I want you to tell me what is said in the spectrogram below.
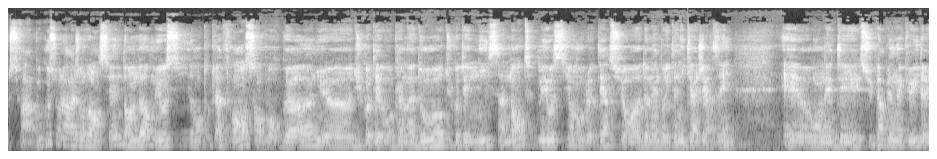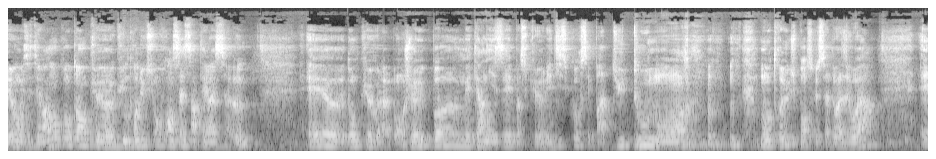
enfin beaucoup sur la région de Valenciennes, dans le nord, mais aussi dans toute la France, en Bourgogne, du côté de Rocamadour, du côté de Nice, à Nantes, mais aussi en Angleterre sur domaine britannique à Jersey. Et euh, on était super bien accueillis d'ailleurs, ils étaient vraiment contents qu'une production française s'intéresse à eux. Et euh, donc euh, voilà, bon, je vais pas m'éterniser parce que les discours c'est pas du tout mon, mon truc, je pense que ça doit se voir. Et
